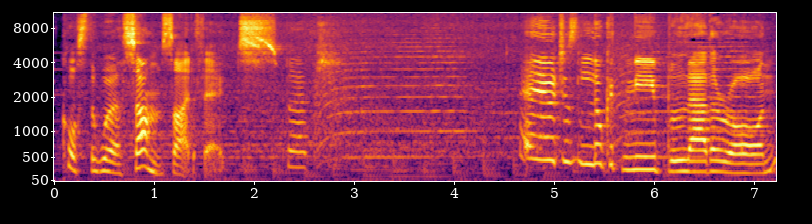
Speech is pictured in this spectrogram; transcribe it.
Of course, there were some side effects, but Oh, just look at me blather on.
